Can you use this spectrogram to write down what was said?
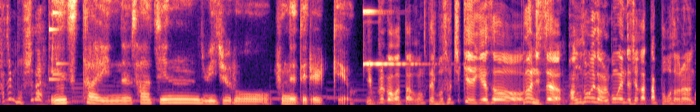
사진 봅시다. 인스타에 있는 사진 위주로 보내드릴게요. 이쁠 것 같다고? 근데 뭐 솔직히 얘기해서 그건 있어요. 방송에서 얼공했는데 제가 딱 보고서는 어,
